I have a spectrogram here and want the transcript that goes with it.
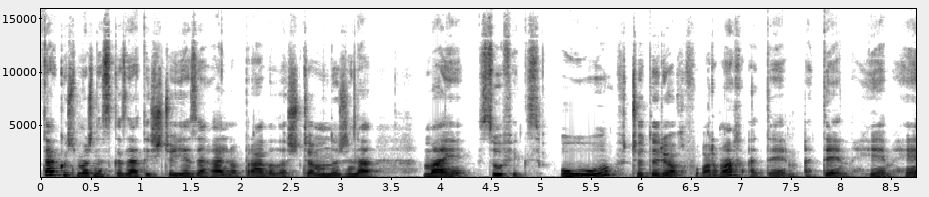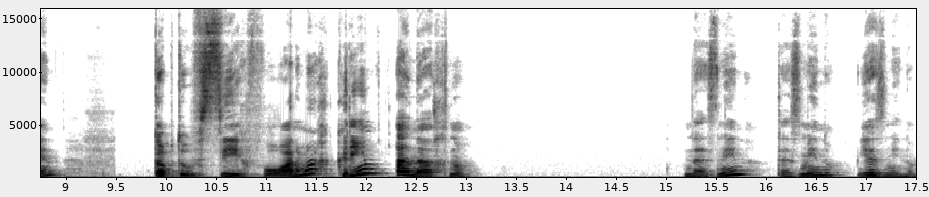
Також можна сказати, що є загальне правило, що множина має суфікс у в чотирьох формах атем, атен, гем, ген. Тобто у всіх формах, крім анахну. На змін та зміну є зміну.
